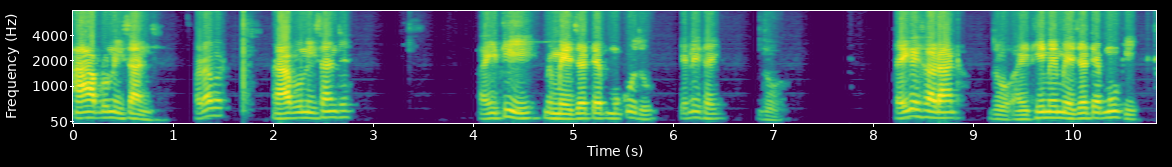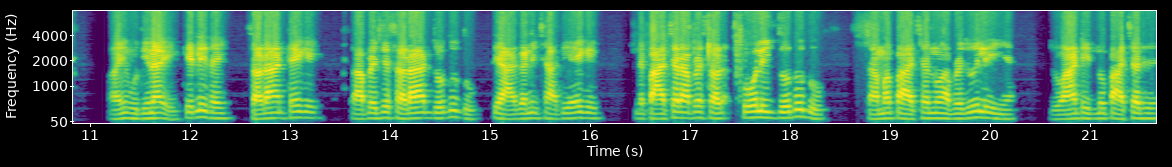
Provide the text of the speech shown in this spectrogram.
આ આપણું નિશાન છે. બરાબર? આ આપણું નિશાન છે. અહીંથી મેં મેજર ટેપ મૂકું છું. કેટલી થઈ? જો થઈ ગઈ સાડા આઠ? જો અહીંથી મેં મેજર ટેપ મૂકી, અહીં સુધી આવી કેટલી થઈ? સાડા આઠ થઈ ગઈ. તો આપણે જે સાડા આઠ જોતું હતું, તે આગળની છાતી આવી ગઈ. અને પાછળ આપણે સોળ ઇંચ જોતું હતું. તો આમાં પાછળનું આપણે જોઈ લઈએ. જો આઠ ઇંચનું પાછળ છે.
